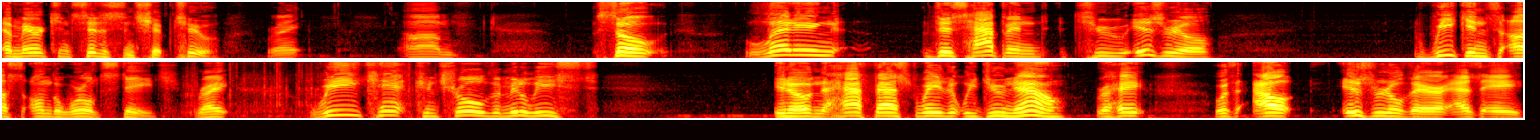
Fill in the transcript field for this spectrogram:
American citizenship too, right? Um, so letting this happen to Israel weakens us on the world stage, right? We can't control the Middle East, you know, in the half assed way that we do now, right? Without Israel there as a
